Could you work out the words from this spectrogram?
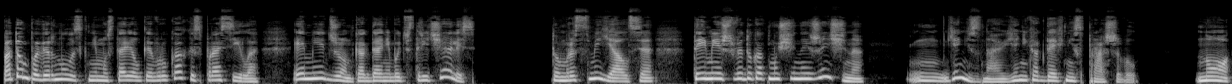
Потом повернулась к нему с тарелкой в руках и спросила, «Эми и Джон когда-нибудь встречались?» Том рассмеялся. «Ты имеешь в виду как мужчина и женщина?» «Я не знаю, я никогда их не спрашивал». «Но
